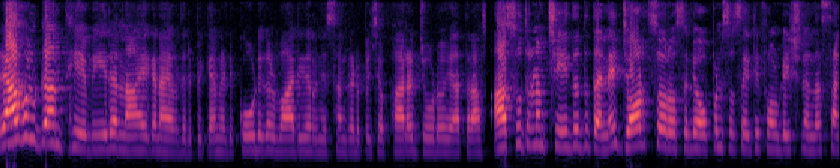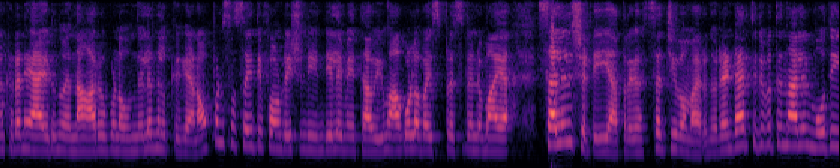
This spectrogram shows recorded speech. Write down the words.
രാഹുൽ ഗാന്ധിയെ വീരനായകനായി അവതരിപ്പിക്കാൻ വേണ്ടി കോടികൾ വാരിയെറിഞ്ഞ് സംഘടിപ്പിച്ച ഭാരത് ജോഡോ യാത്ര ആസൂത്രണം ചെയ്തത് തന്നെ ജോർജ് സോറോസിന്റെ ഓപ്പൺ സൊസൈറ്റി ഫൗണ്ടേഷൻ എന്ന സംഘടനയായിരുന്നു എന്ന ആരോപണവും നിലനിൽക്കുകയാണ്. ഓപ്പൺ സൊസൈറ്റി ഫൗണ്ടേഷന്റെ ഇന്ത്യയിലെ മേധാവിയും ആഗോള വൈസ് പ്രസിഡന്റുമായ സലിൽ ഷെട്ടി ഈ യാത്രയിൽ സജീവമായിരുന്നു. രണ്ടായിരത്തി ഇരുപത്തിനാലിൽ മോദി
